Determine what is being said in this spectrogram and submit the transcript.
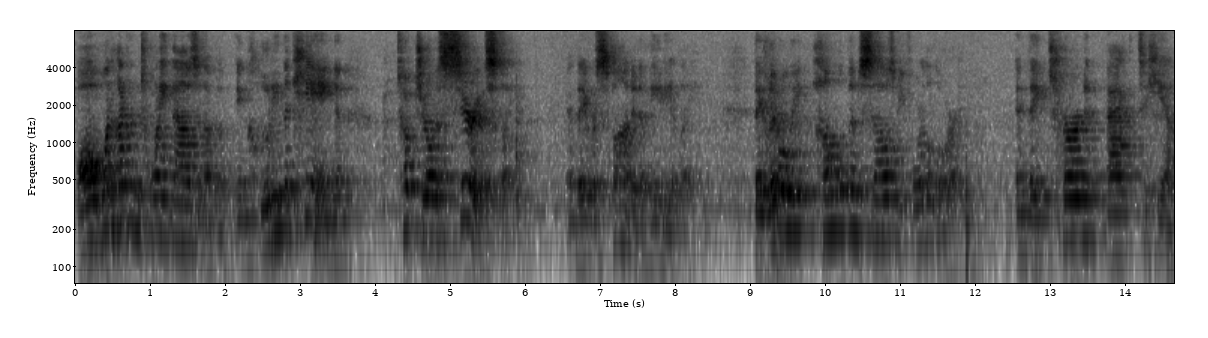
all 120,000 of them, including the king, took Jonah seriously, and they responded immediately. They literally humbled themselves before the Lord, and they turned back to Him.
